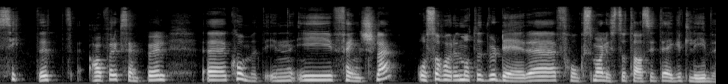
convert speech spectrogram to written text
sittet Har f.eks. Eh, kommet inn i fengselet, og så har hun måttet vurdere folk som har lyst til å ta sitt eget liv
